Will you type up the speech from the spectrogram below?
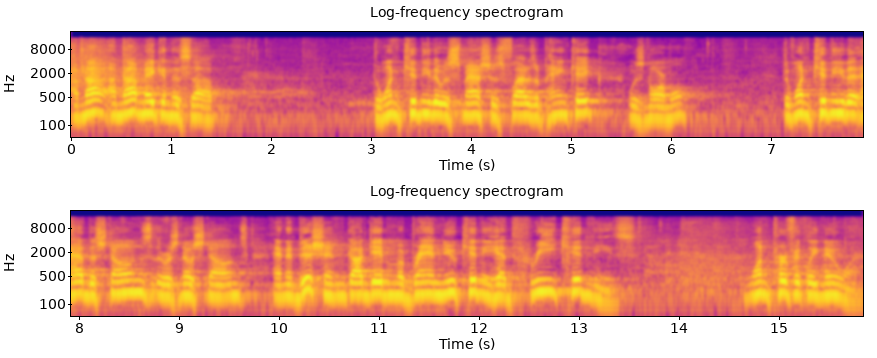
I'm not, I'm not making this up. The one kidney that was smashed as flat as a pancake was normal. The one kidney that had the stones, there was no stones. And in addition, God gave him a brand new kidney. He had three kidneys, one perfectly new one.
